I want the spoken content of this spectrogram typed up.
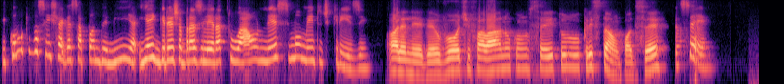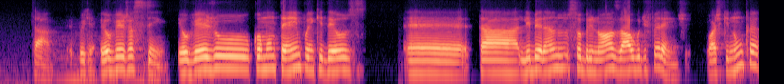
E como que você enxerga essa pandemia e a igreja brasileira atual nesse momento de crise? Olha, nega, eu vou te falar no conceito cristão, pode ser? Pode ser. Tá. Porque eu vejo assim, eu vejo como um tempo em que Deus está é, tá liberando sobre nós algo diferente. Eu acho que nunca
